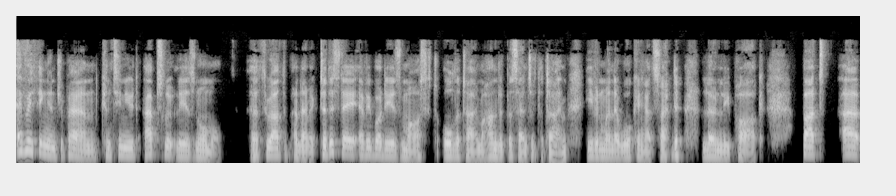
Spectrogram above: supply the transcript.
everything in Japan continued absolutely as normal. Uh, throughout the pandemic. To this day, everybody is masked all the time, 100% of the time, even when they're walking outside a lonely park. But uh,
